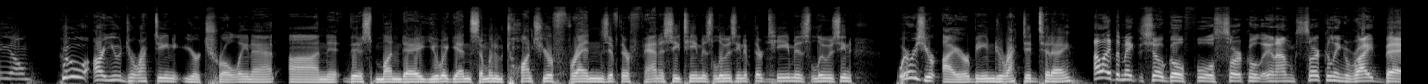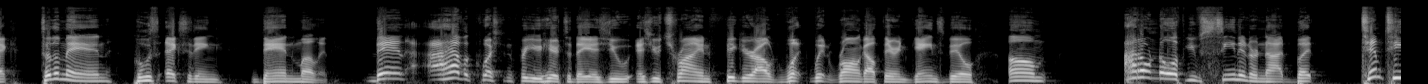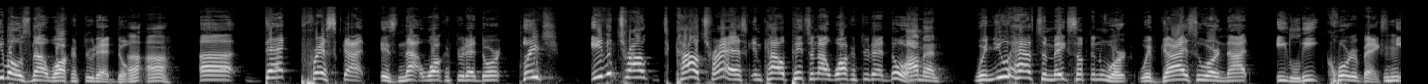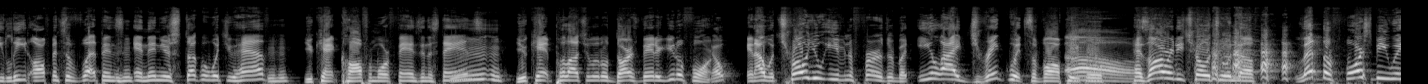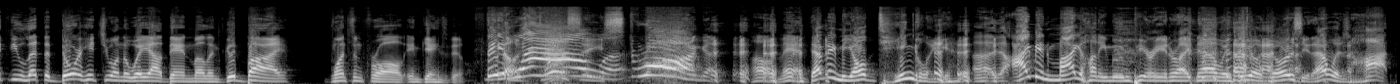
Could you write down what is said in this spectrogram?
Theo, who are you directing your trolling at on this Monday? You again, someone who taunts your friends if their fantasy team is losing, if their team is losing. Where is your ire being directed today? I like to make the show go full circle, and I'm circling right back to the man who's exiting, Dan Mullen. Dan, I have a question for you here today as you as you try and figure out what went wrong out there in Gainesville. Um, I don't know if you've seen it or not, but Tim Tebow's not walking through that door. Uh-uh. Uh, Dak Prescott is not walking through that door. Preach. Even Kyle, Kyle Trask and Kyle Pitts are not walking through that door. Amen. When you have to make something work with guys who are not elite quarterbacks, Mm-hmm. elite offensive weapons, and then you're stuck with what you have, Mm-hmm. you can't call for more fans in the stands. You can't pull out your little Darth Vader uniform. Nope. And I would troll you even further, but Eli Drinkwitz, of all people, Oh. has already trolled you enough. Let the force be with you. Let the door hit you on the way out, Dan Mullen. Goodbye, once and for all, in Gainesville. Theo Wow. Dorsey, strong. oh man, that made me all tingly. Uh, I'm in my honeymoon period right now with Theo Dorsey. That was hot.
